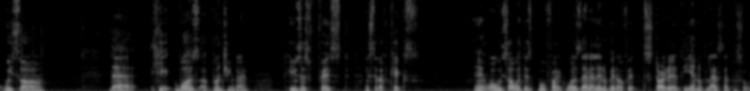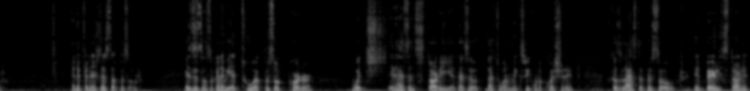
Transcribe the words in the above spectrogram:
we saw that he was a punching guy. He uses fist instead of kicks. And what we saw with this Buu fight was that a little bit of it started at the end of last episode. And it finished this episode. Is this also going to be a two episode parter? Which it hasn't started yet. That's a, that's what makes me want to question it because last episode it barely started.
